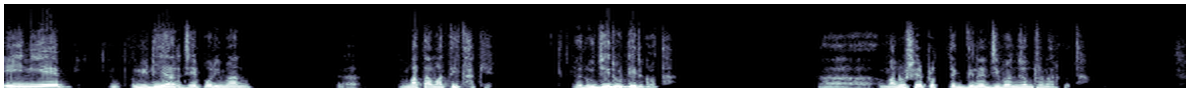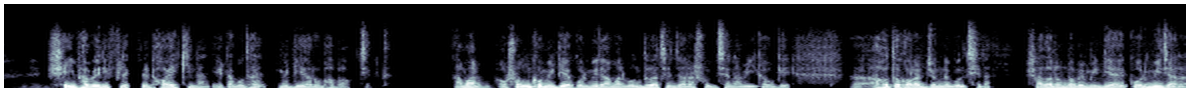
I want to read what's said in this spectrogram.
এই নিয়ে মিডিয়ার যে পরিমাণ মাতামাতি থাকে, রুজি রুটির কথা মানুষের প্রত্যেক দিনের জীবন যন্ত্রণার কথা, সেইভাবে রিফ্লেক্টেড হয় কিনা এটা বোধ হয় মিডিয়ারও ভাবা উচিত। আমার অসংখ্য মিডিয়া কর্মীরা, আমার বন্ধু আছেন, যারা শুনছেন, আমি কাউকে আহত করার জন্য বলছি না। সাধারণভাবে মিডিয়ায় কর্মী যারা,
